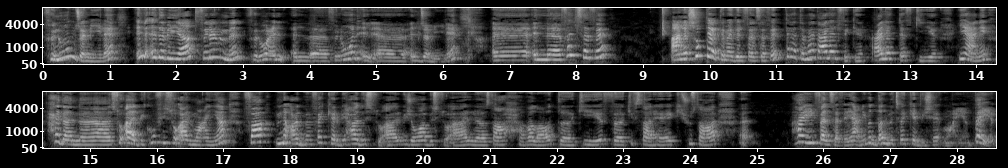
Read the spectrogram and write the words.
فنون جميلة الأدبيات فرع من فروع الفنون الجميلة آه، الفلسفة على شو بتعتمد الفلسفة؟ بتعتمد على الفكر على التفكير. يعني حدا سؤال بيكون في سؤال معين فبنقعد بنفكر بهذا السؤال بجواب السؤال صح غلط كيف كيف صار هيك شو صار؟ هاي الفلسفة. يعني بتضل بتفكر بشيء معين. طيب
